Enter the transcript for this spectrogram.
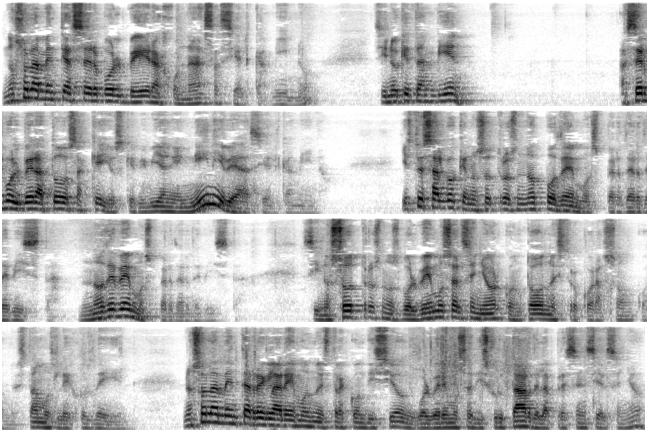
No solamente hacer volver a Jonás hacia el camino, sino que también hacer volver a todos aquellos que vivían en Nínive hacia el camino. Y esto es algo que nosotros no podemos perder de vista, no debemos perder de vista. Si nosotros nos volvemos al Señor con todo nuestro corazón cuando estamos lejos de Él, no solamente arreglaremos nuestra condición y volveremos a disfrutar de la presencia del Señor,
